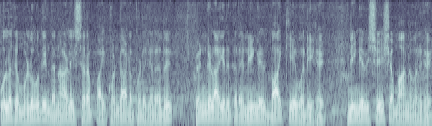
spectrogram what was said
உலகம் முழுவதும் இந்த நாளை சிறப்பாய் கொண்டாடப்படுகிறது. பெண்களாக இருக்கிற நீங்கள் பாக்கியவதிகள். நீங்கள் விசேஷமானவர்கள்.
